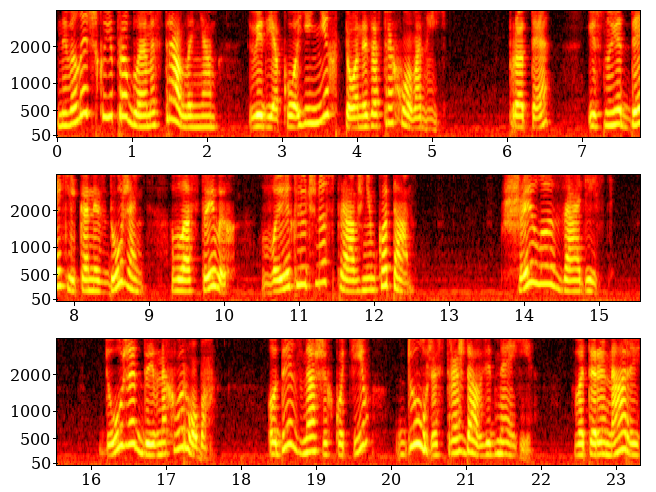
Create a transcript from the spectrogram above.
невеличкої проблеми з травленням, від якої ніхто не застрахований. Проте існує декілька нездужань, властивих виключно справжнім котам. Шилозадість. Дуже дивна хвороба. Один з наших котів дуже страждав від неї. Ветеринари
